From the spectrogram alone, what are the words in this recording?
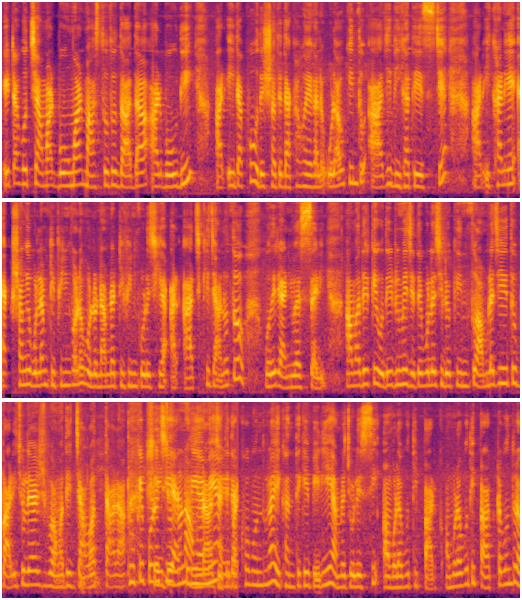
এটা হচ্ছে আমার বৌমার মাস্ততো দাদা আর বৌদি। আর এই দেখো ওদের সাথে দেখা হয়ে গেল। ওরাও কিন্তু আজই দীঘাতে এসছে। আর এখানে একসঙ্গে বললাম টিফিন করো? বলল না আমরা টিফিন করেছি। আর আজকে জানো তো ওদের অ্যানিভার্সারি আমাদেরকে ওদের রুমে যেতে বলেছিল কিন্তু আমরা যেহেতু বাড়ি চলে আসব আমাদের যাওয়ার তারা ঢুকে পড়েছি দেখো বন্ধুরা এখান থেকে বেরিয়ে আমরা চলে এসেছি অমরাবতী পার্ক। অমরাবতী পার্কটা বন্ধুরা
